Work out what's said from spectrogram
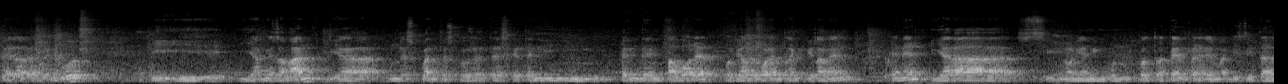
per haver vingut i ja més avant hi ha unes quantes cosetes que tenim pendent per veure, doncs ja les veurem tranquil·lament en ell i ara, si no n'hi ha ningú contratemps, anirem a visitar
